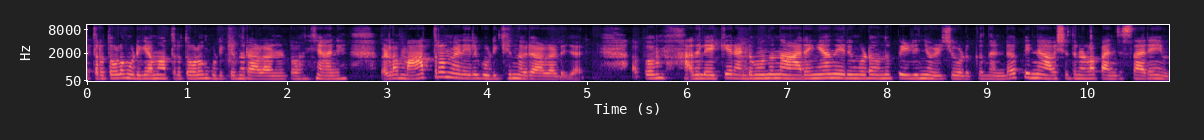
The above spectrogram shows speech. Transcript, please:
എത്രത്തോളം കുടിക്കാമോ അത്രത്തോളം കുടിക്കുന്ന ഒരാളാണ് കേട്ടോ ഞാൻ വെള്ളം മാത്രം വേണേൽ കുടിക്കുന്ന ഒരാളാണ് ഞാൻ അപ്പം അതിലേക്ക് രണ്ട് മൂന്ന് നാരങ്ങ നീരും കൂടെ ഒന്ന് പിഴിഞ്ഞൊഴിച്ചു കൊടുക്കുന്നുണ്ട്. പിന്നെ ആവശ്യത്തിനുള്ള പഞ്ചസാരയും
